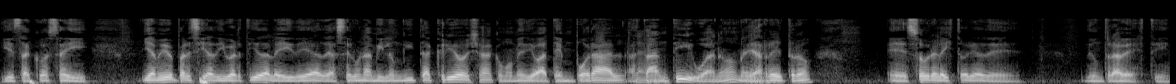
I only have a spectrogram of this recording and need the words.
y esa cosa. Y, y a mí me parecía divertida la idea de hacer una milonguita criolla, como medio atemporal, hasta antigua, ¿no? Media retro, eh, sobre la historia de, de un travesti.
